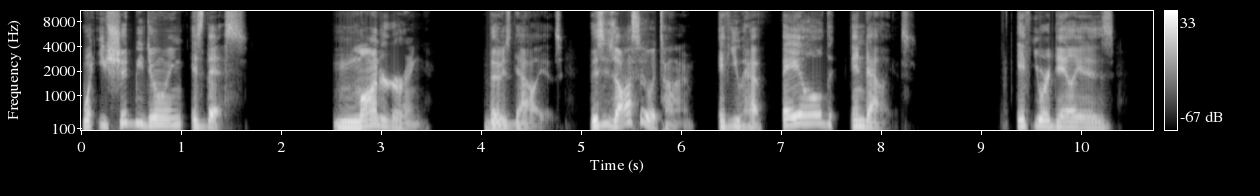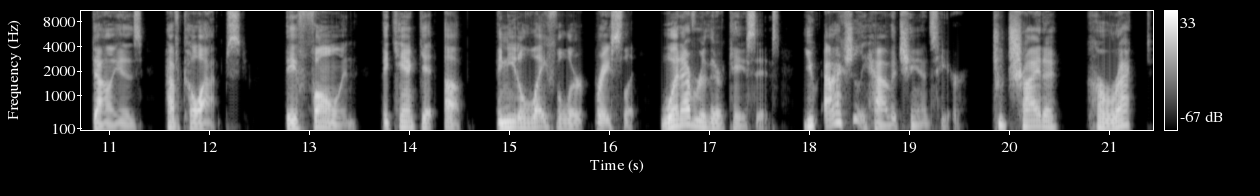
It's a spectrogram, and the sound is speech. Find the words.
what you should be doing is this monitoring those dahlias. This is also a time if you have failed in dahlias, if your dahlias, dahlias have collapsed, they've fallen, they can't get up, they need a life alert bracelet, whatever their case is, you actually have a chance here to try to correct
